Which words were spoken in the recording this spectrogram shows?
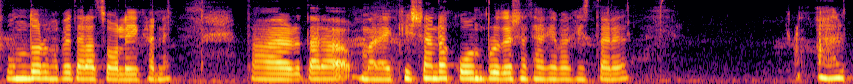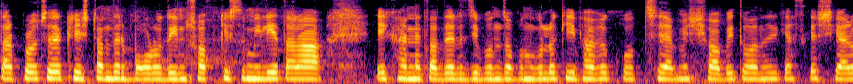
সুন্দরভাবে তারা চলে এখানে। তার, তারা মানে খ্রিস্টানরা কোন প্রদেশে থাকে পাকিস্তানের? আর তারপর হচ্ছে খ্রিস্টানদের বড়দিন সব কিছু মিলিয়ে তারা এখানে তাদের জীবনযাপনগুলো কীভাবে করছে, আমি সবই তোমাদেরকে আজকে শেয়ার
